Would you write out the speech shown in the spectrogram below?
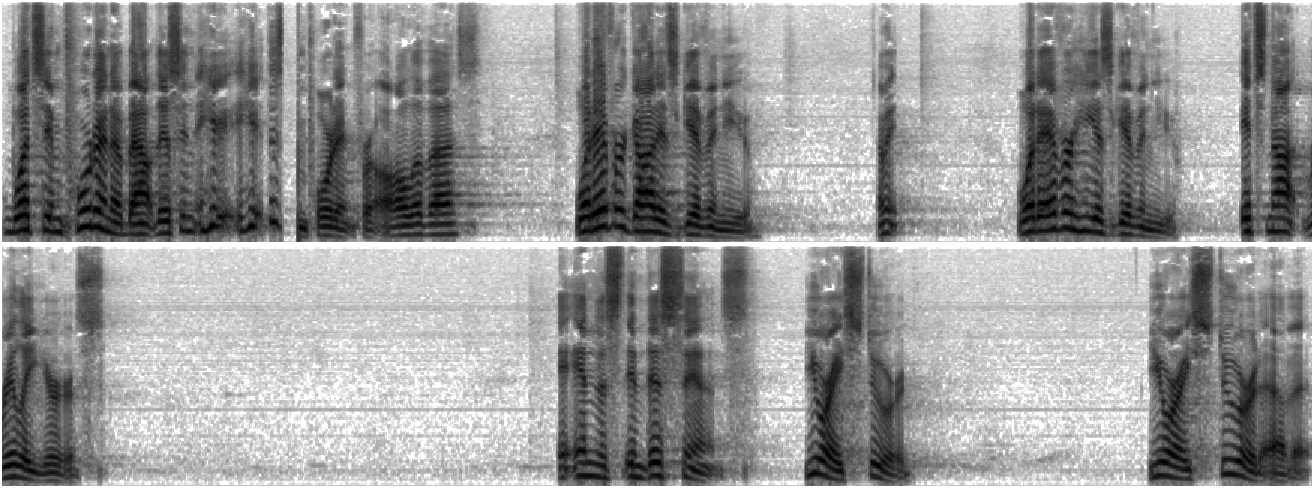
what's important about this, and here, here, this is important for all of us. Whatever God has given you, I mean, whatever He has given you, it's not really yours. In this, in this sense, you are a steward. You are a steward of it.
